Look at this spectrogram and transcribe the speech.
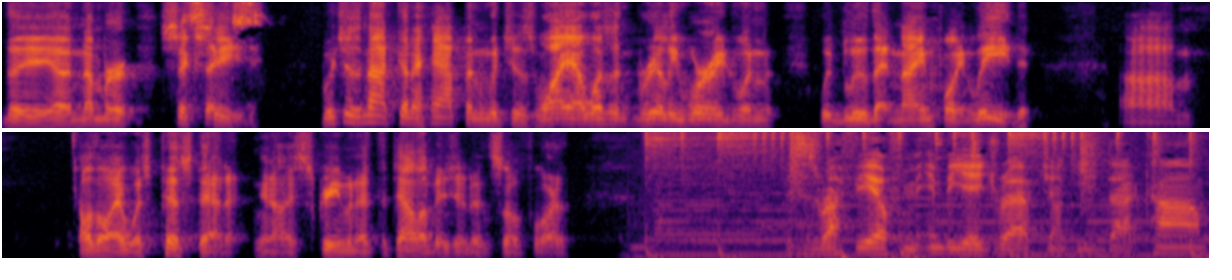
the uh, number six, six, seed, which is not going to happen. Which is why I wasn't really worried when we blew that nine point lead. Um, although I was pissed at it, you know, I was screaming at the television and so forth. This is Raphael from NBADraftJunkies.com,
